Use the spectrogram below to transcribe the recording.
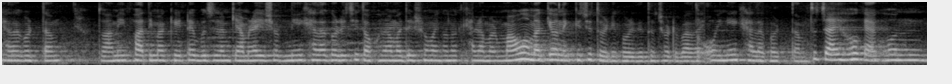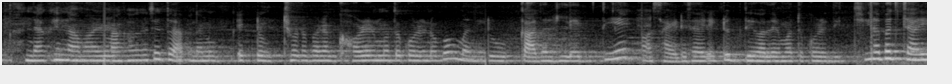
খেলা করতাম। তো আমি ফাতিমাকে এটাই বলছিলাম কি, আমরা এইসব নিয়ে খেলা করেছি। তখন আমাদের সময় কোনো খেলা, আমার মাও আমাকে অনেক কিছু তৈরি করে দিত ছোটোবেলায়। ওই নিয়ে খেলা করতাম। তো যাই হোক, এখন দেখেন আমার মাখা হয়ে গেছে। তো এখন আমি একটু ছোটোবেলা ঘরের মতো করে নেব। মানে একটু কাদার লেপ দিয়ে সাইডে সাইডে একটু দেওয়ালের মতো করে দিচ্ছি। তারপর চারি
